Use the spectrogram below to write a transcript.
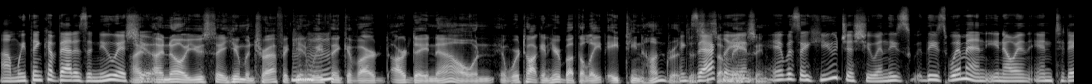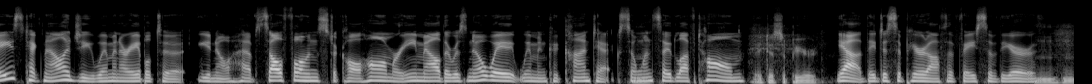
Um, we think of that as a new issue. Hmm. I, I know you say human trafficking. We think of our, our day now, and, and we're talking here about the late 1800s. Exactly, This and amazing. it was a huge issue. And these these women, you know, in, in today's technology, women are able to, you know, have cell phones to call home or email. There was no way women could contact. So once they'd left home, they disappeared. yeah, they disappeared off the face of the earth. Mm-hmm.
